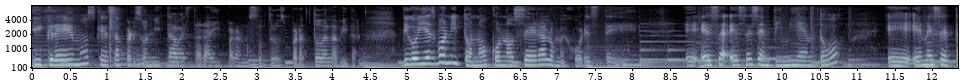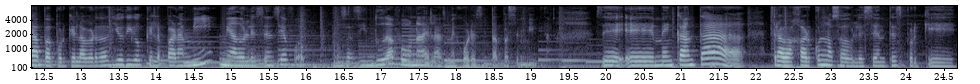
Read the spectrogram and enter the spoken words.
y, creemos que esa personita va a estar ahí para nosotros para toda la vida. Digo, y es bonito, ¿no? Conocer a lo mejor este, eh, ese sentimiento eh, en esa etapa, porque la verdad yo digo que para mí mi adolescencia fue, o sea, sin duda fue una de las mejores etapas en mi vida. Eh, me encanta trabajar con los adolescentes porque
